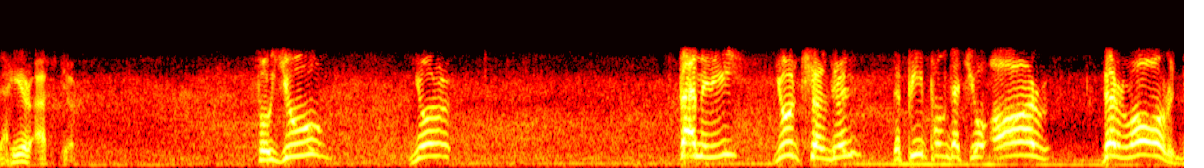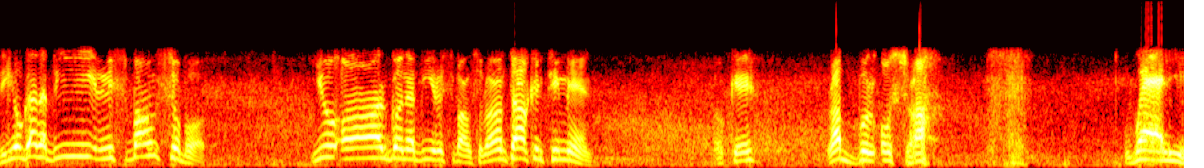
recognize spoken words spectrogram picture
the hereafter? For you, your family, your children, the people that you are their Lord. You're gonna be responsible. You are gonna be responsible. I'm talking to men. Okay? Rabbul Usra. Wali.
